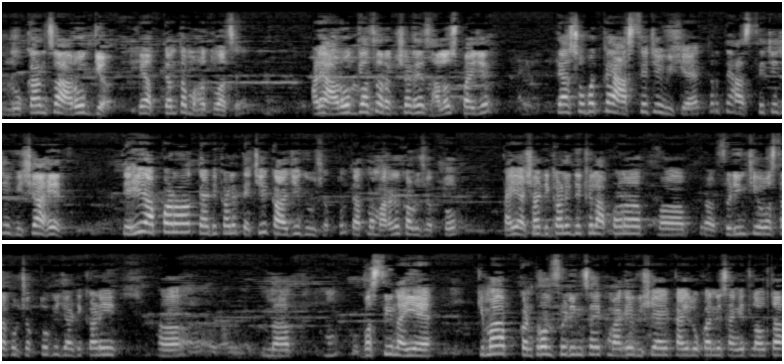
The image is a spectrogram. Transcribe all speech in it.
लोकांचं आरोग्य हे अत्यंत महत्वाचं आहे. आणि आरोग्याचं रक्षण हे झालंच पाहिजे. त्यासोबत काही आस्थेचे विषय आहेत तर ते आस्थेचे जे विषय आहेत तेही आपण त्या ठिकाणी त्याची काळजी घेऊ शकतो त्यातनं मार्ग काढू शकतो. काही अशा ठिकाणी देखील आपण फिडिंगची व्यवस्था करू शकतो की ज्या ठिकाणी वस्ती नाही आहे किंवा कंट्रोल फिडिंगचा एक मागे विषय आहे काही लोकांनी सांगितला होता.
